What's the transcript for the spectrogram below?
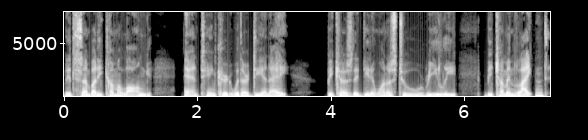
Did somebody come along and tinkered with our DNA because they didn't want us to really become enlightened?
